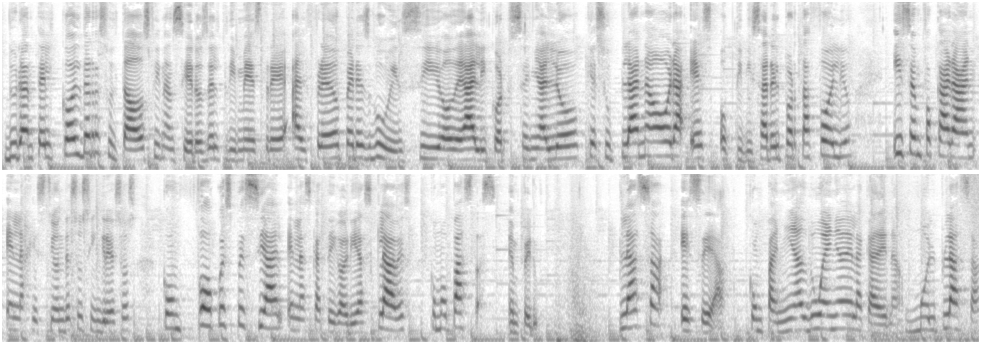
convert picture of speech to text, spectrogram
Durante el call de resultados financieros del trimestre, Alfredo Pérez Gubin, CEO de Alicorp, señaló que su plan ahora es optimizar el portafolio y se enfocarán en la gestión de sus ingresos con foco especial en las categorías claves como pastas en Perú. Plaza SA, compañía dueña de la cadena Mall Plaza,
